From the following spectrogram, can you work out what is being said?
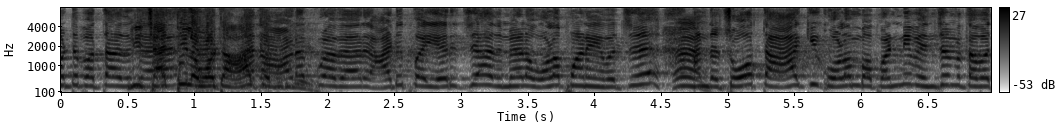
மட்டும் பத்தாது நீ சட்டியில முடியும். அடுப்ப வேற அடுப்பை எரிச்சு அது மேல உலப்பானைய வச்சு அந்த சோத்தை ஆக்கி குழம்ப பண்ணி வெஞ்சனத்தை வச்சு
